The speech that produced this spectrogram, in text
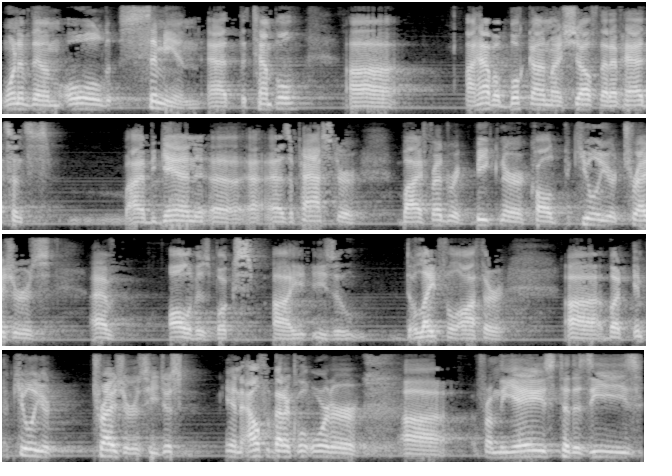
One of them, old Simeon at the temple. Uh, I have a book on my shelf that I've had since I began uh, as a pastor by Frederick Buechner called Peculiar Treasures. I have all of his books. Uh, he, he's a delightful author. Uh, but in Peculiar Treasures, he just, in alphabetical order, uh, from the A's to the Z's,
